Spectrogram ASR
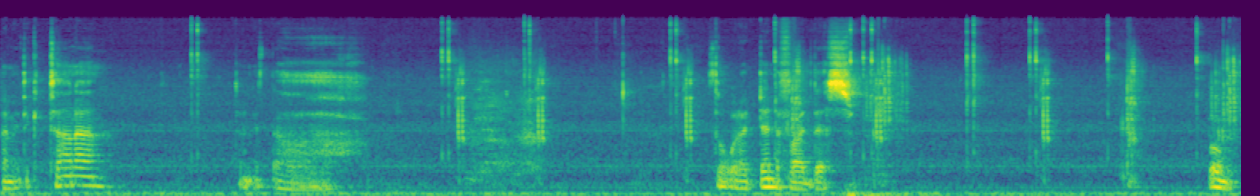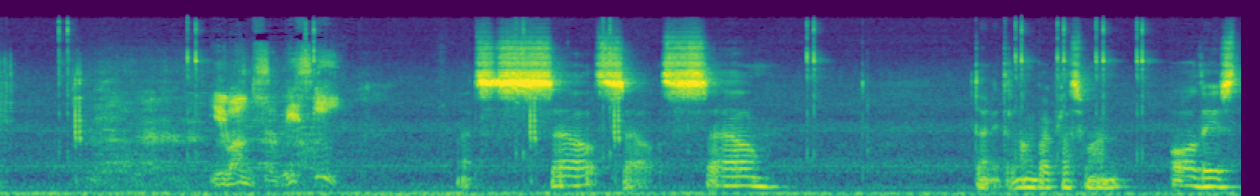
Don't need the katana. Don't need. Oh. Ah. Thought we'd identified this. Boom. You want some whiskey? Let's sell, sell, sell. Don't need the longbow plus one. Or these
